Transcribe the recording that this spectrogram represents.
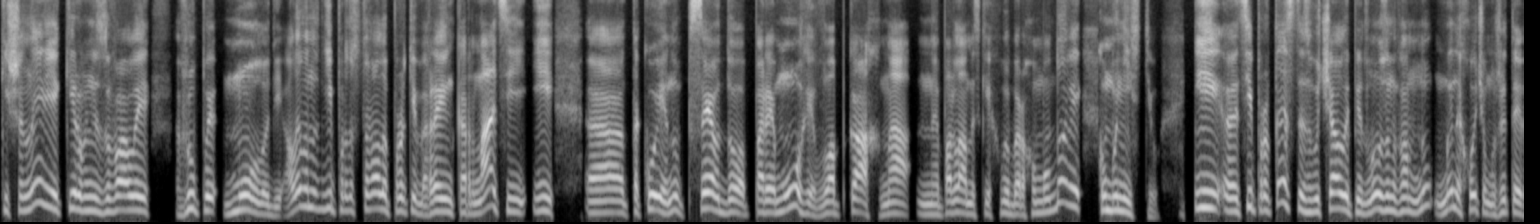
Кишиневі, які організували групи молоді, але вони тоді протестували проти реінкарнації і е, такої ну псевдоперемоги в лапках на парламентських виборах у Молдові комуністів. І е, ці протести звучали під лозунгом: Ну, ми не хочемо жити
